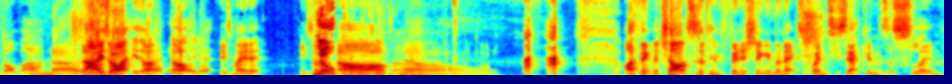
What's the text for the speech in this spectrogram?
Not that. Oh, no. No, he's alright. He's, alright. Yeah, he's oh, made it. he's made it. He's Nope. Oh, no. no. I think the chances of him finishing in the next 20 seconds are slim.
